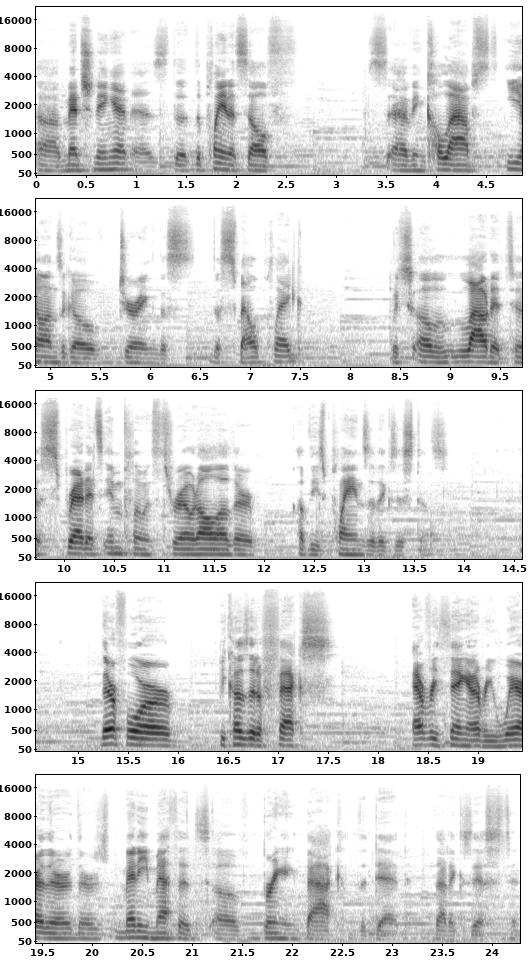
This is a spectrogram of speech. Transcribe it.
uh, mentioning it as the the plane itself having collapsed eons ago during the the spell plague, which allowed it to spread its influence throughout all other of these planes of existence. Therefore, because it affects everything and everywhere, there there's many methods of bringing back the dead that exist and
